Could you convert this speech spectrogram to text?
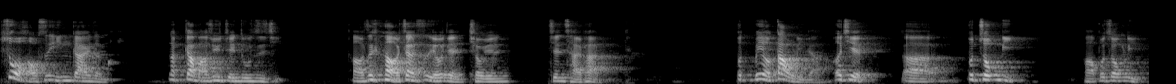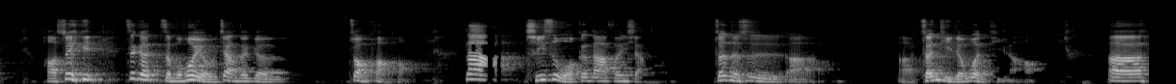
做好是应该的嘛？那干嘛去监督自己？好，这个好像是有点球员兼裁判，不没有道理啊，而且呃不中立。啊，不中立，好，所以这个怎么会有这样的一个状况？哈，那其实我跟大家分享，真的是啊啊整体的问题了哈。呃，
